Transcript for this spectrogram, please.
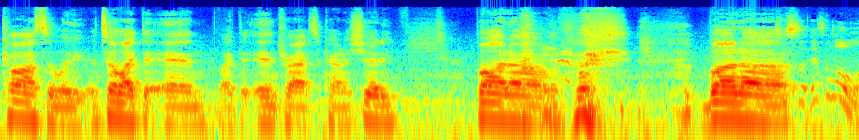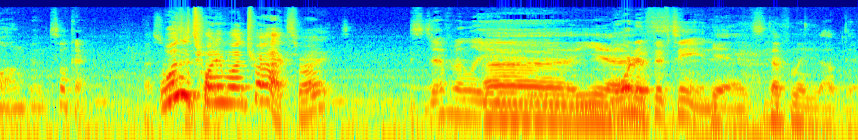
constantly until like the end. Like the end tracks are kind of shitty, but um, but uh, It's, it's a little long, but it's okay. was it twenty one tracks? Right? It's definitely Uh, yeah, more than 15. Yeah, it's definitely up there.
